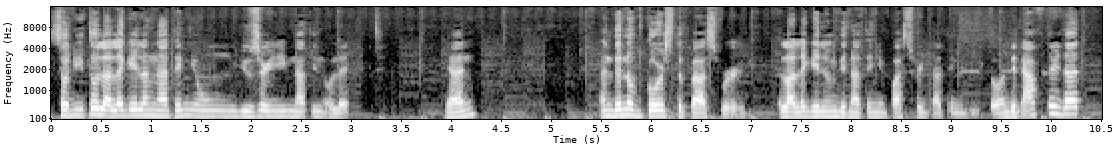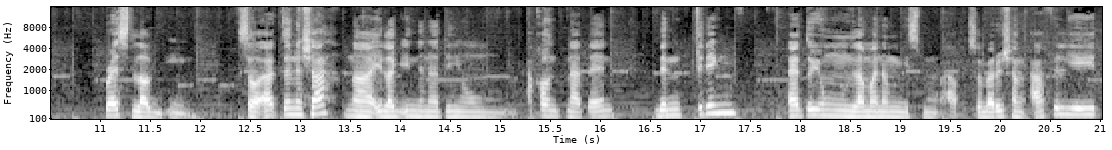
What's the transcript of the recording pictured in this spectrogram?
So, dito, lalagay lang natin yung username natin ulit. Yan. And then, of course, the password. Lalagay lang din natin yung password natin dito. And then, after that, press login. So, eto na siya, na ilagin na natin yung account natin. Then, tiring, eto yung laman ng mismong app. So, meron siyang affiliate,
